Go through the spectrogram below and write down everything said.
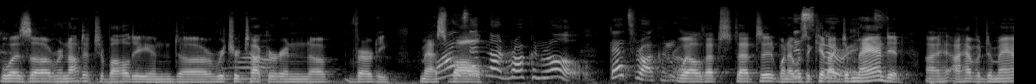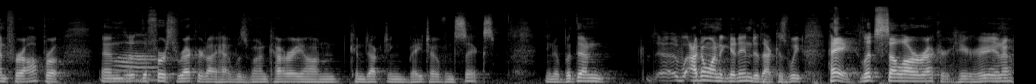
Was uh, Renata Tebaldi and uh, Richard Tucker and uh, Verdi Mass Why Ball. is that not rock and roll? That's rock and roll. Well, that's that's it. When I The was a kid, I demanded. I, I have a demand for opera, and the, the first record I had was Von Karajan conducting Beethoven Six. You know, but then. Uh, I don't want to get into that because we. Hey, let's sell our record here. You know,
